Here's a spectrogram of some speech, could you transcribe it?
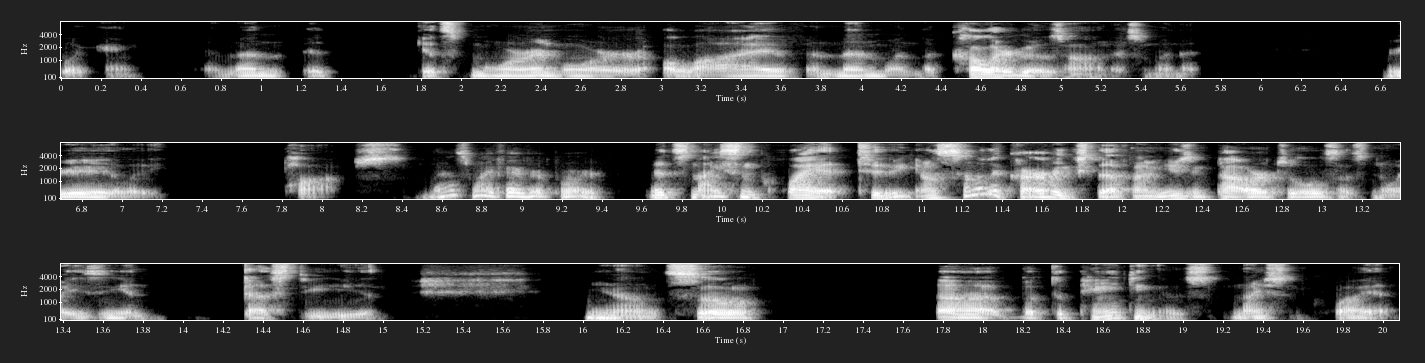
looking, and then it gets more and more alive, and then when the color goes on is when it really pops. That's my favorite part. It's nice and quiet too. You know, some of the carving stuff I'm using power tools. It's noisy and dusty, and you know. So, uh, but the painting is nice and quiet.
